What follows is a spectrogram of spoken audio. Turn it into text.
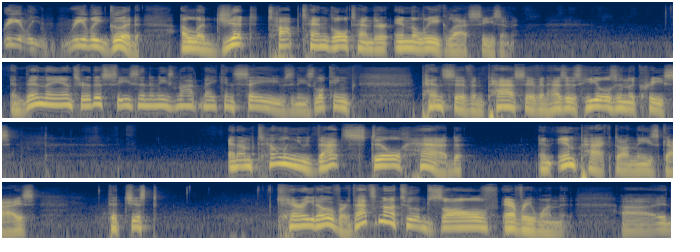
really, really good. A legit top 10 goaltender in the league last season. And then they enter this season and he's not making saves and he's looking pensive and passive and has his heels in the crease. And I'm telling you, that still had an impact on these guys that just carried over. That's not to absolve everyone. Uh, it,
